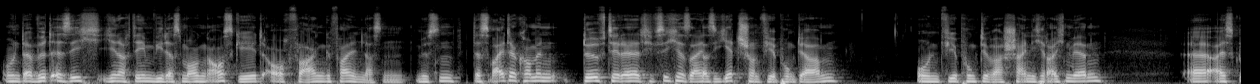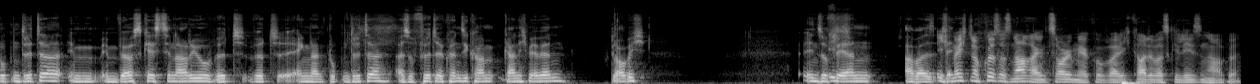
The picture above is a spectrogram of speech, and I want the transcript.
Und da wird er sich, je nachdem, wie das morgen ausgeht, auch Fragen gefallen lassen müssen. Das Weiterkommen dürfte relativ sicher sein, dass sie jetzt schon vier Punkte haben und vier Punkte wahrscheinlich reichen werden. Äh, als Gruppendritter im, im Worst-Case-Szenario wird, wird England Gruppendritter. Also Vierter können sie gar nicht mehr werden, glaube ich. Insofern aber ich möchte noch kurz was nachreichen, sorry Mirko, weil ich gerade was gelesen habe,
